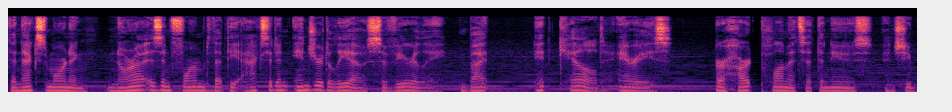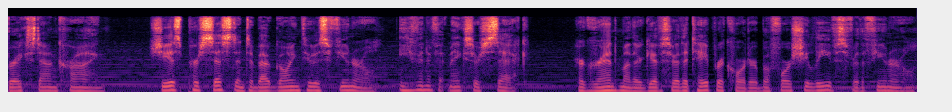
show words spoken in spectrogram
The next morning, Nora is informed that the accident injured Leo severely, but it killed Aries. Her heart plummets at the news, and she breaks down crying. She is persistent about going to his funeral, even if it makes her sick. Her grandmother gives her the tape recorder before she leaves for the funeral.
